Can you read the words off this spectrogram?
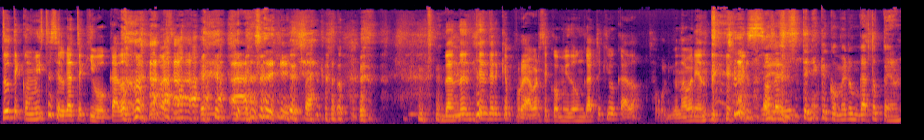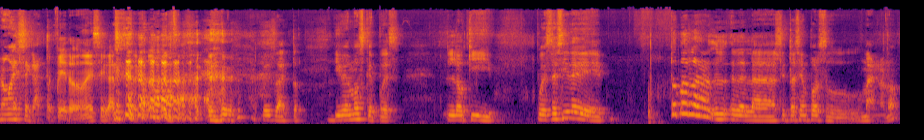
tú te comiste el gato equivocado Ah, sí. Exacto. dando a entender que por haberse comido un gato equivocado se volvió una variante O sea, sí se tenía que comer un gato, pero no ese gato. pero no ese gato. Exacto. Y vemos que pues Loki pues decide tomar la, la- la situación por su mano, ¿no?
